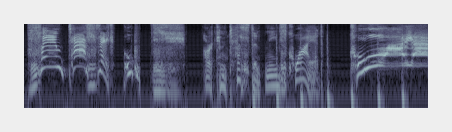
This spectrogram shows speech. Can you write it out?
Fantastic! Oop. Our contestant needs quiet. Quiet!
